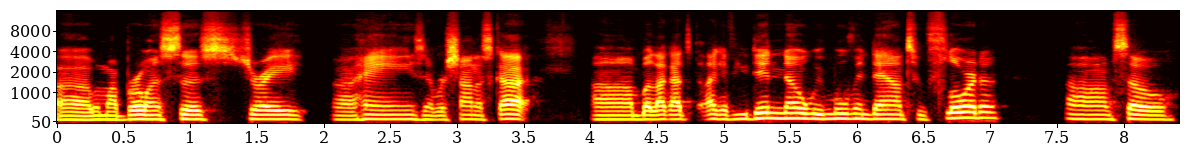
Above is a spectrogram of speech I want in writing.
uh, with my bro and sis Dre uh, Haynes and Rashana Scott. Um, but like I like if you didn't know, we're moving down to Florida. Um, so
